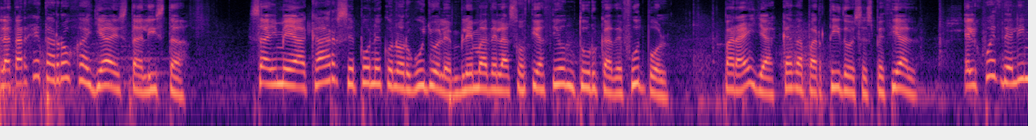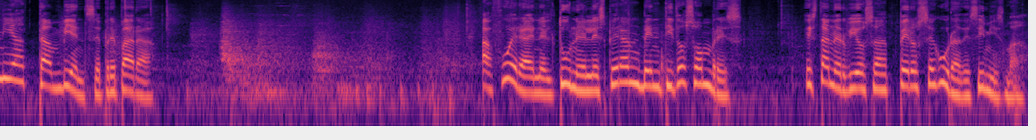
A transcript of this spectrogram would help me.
La tarjeta roja ya está lista. Saime Akar se pone con orgullo el emblema de la Asociación Turca de Fútbol. Para ella, cada partido es especial. El juez de línea también se prepara. Afuera, en el túnel, esperan 22 hombres. Está nerviosa, pero segura de sí misma.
